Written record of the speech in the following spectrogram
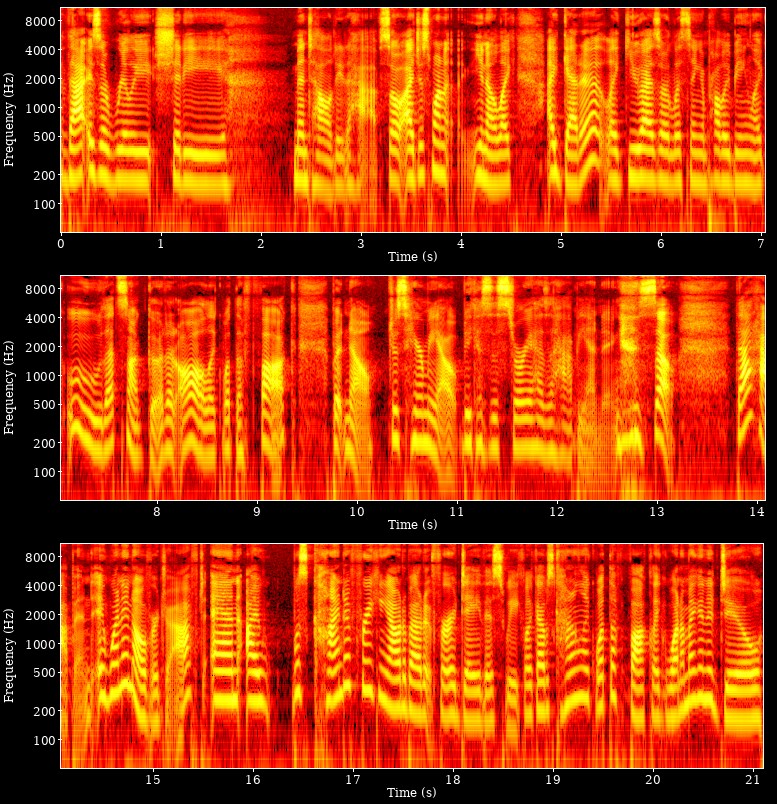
that is a really shitty mentality to have. So I just want to, you know, like I get it. Like you guys are listening and probably being like, "Ooh, that's not good at all. Like what the fuck?" But no, just hear me out because this story has a happy ending. so, that happened. It went in overdraft and I was kind of freaking out about it for a day this week. Like I was kind of like what the fuck? Like what am I going to do?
